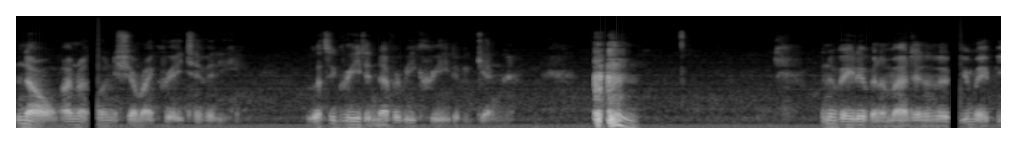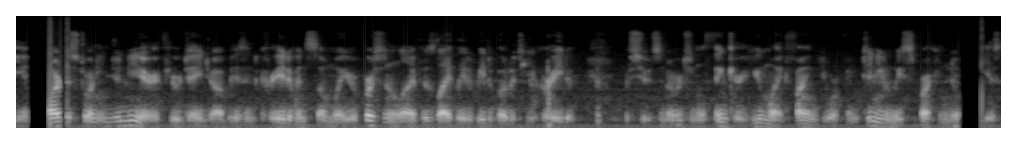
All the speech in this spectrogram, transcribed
No, I'm not going to share my creativity. Let's agree to never be creative again. Innovative and imaginative, you may be an artist or an engineer. If your day job isn't creative in some way, your personal life is likely to be devoted to your creative pursuits. An original thinker, you might find you are continually sparking new ideas.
